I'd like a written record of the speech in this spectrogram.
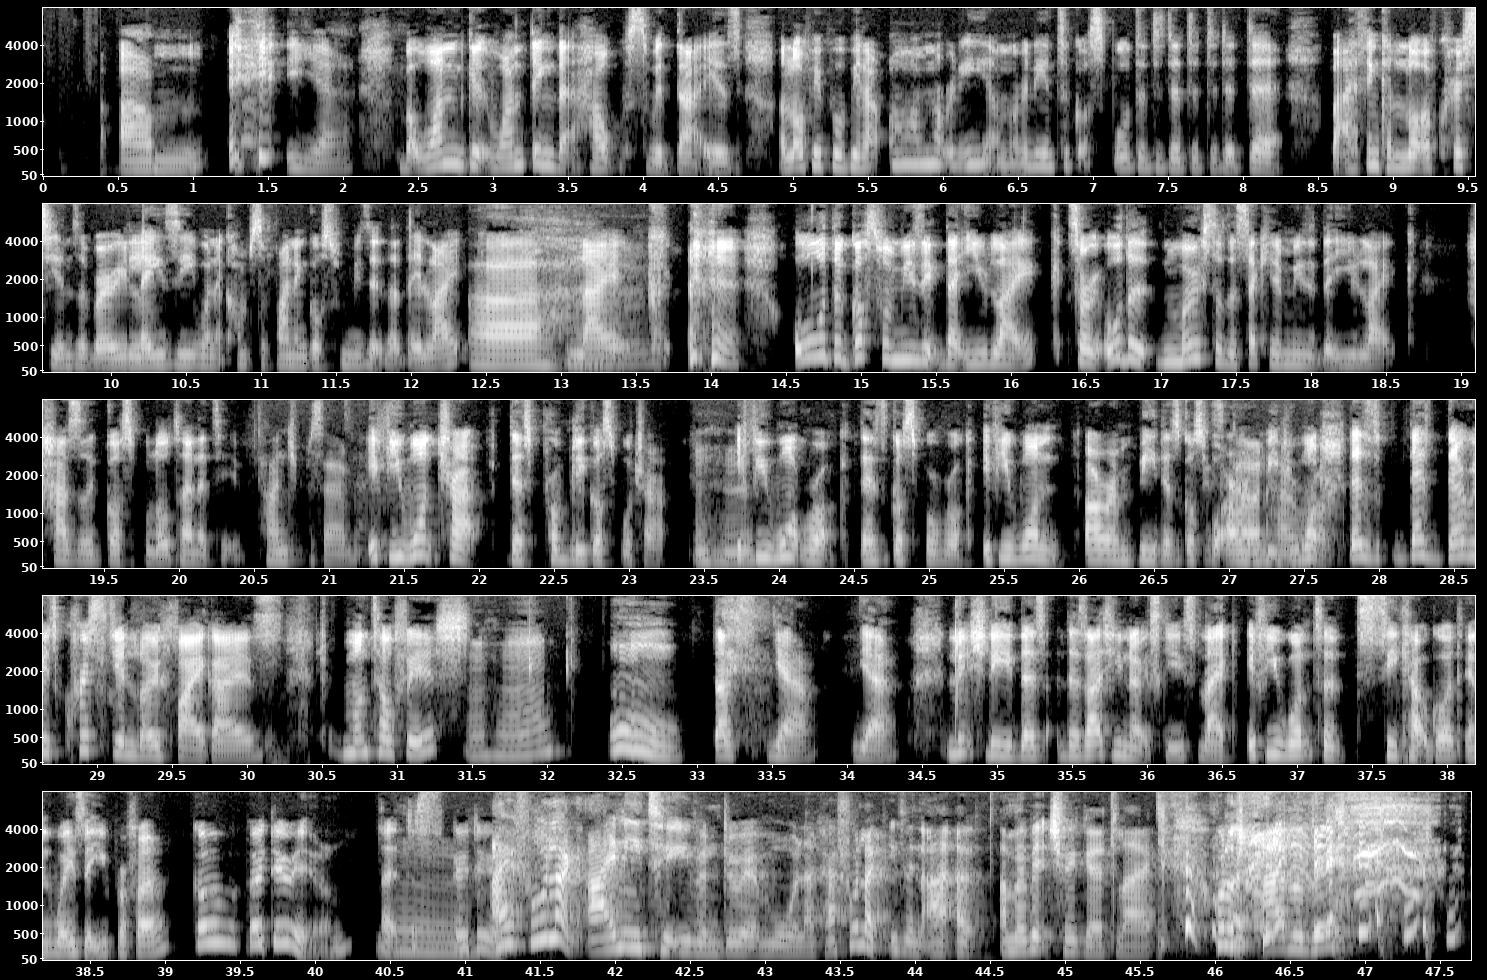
um yeah. But one good one thing that helps with that is a lot of people will be like oh i'm not really i'm not really into gospel da, da, da, da, da, da. but i think a lot of christians are very lazy when it comes to finding gospel music that they like. Uh, like all the gospel music that you like sorry all the most of the secular music that you like has a gospel alternative. Hundred percent. If you want trap, there's probably gospel trap. Mm-hmm. If you want rock, there's gospel rock. If you want R and B, there's gospel Let's R&B. If you want, rock. there's there's there is Christian lo-fi guys. Montell Fish. Mm-hmm. Mm, that's yeah, yeah. Literally, there's there's actually no excuse. Like, if you want to seek out God in ways that you prefer, go go do it. Like, just go Mm. do it. I feel like I need to even do it more. Like I feel like even I, I I'm a bit triggered. Like I feel like I'm a bit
